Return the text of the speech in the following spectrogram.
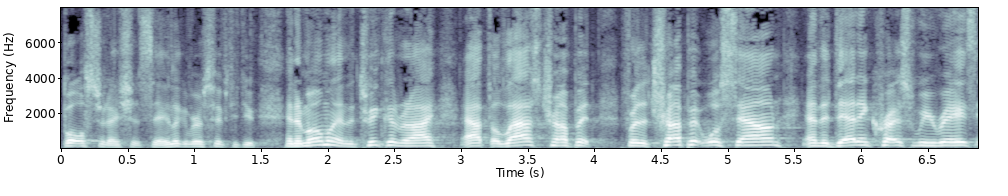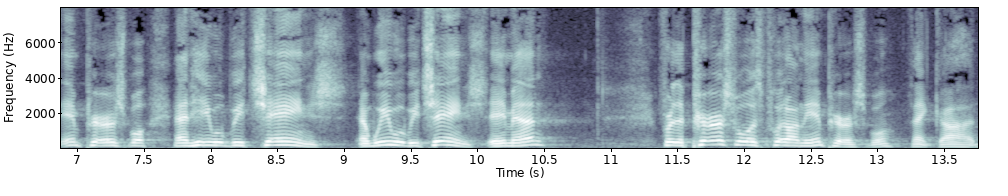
bolstered, I should say. Look at verse 52. In a moment, in the twinkling of an eye, at the last trumpet, for the trumpet will sound, and the dead in Christ will be raised imperishable, and he will be changed, and we will be changed. Amen? For the perishable is put on the imperishable, thank God,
